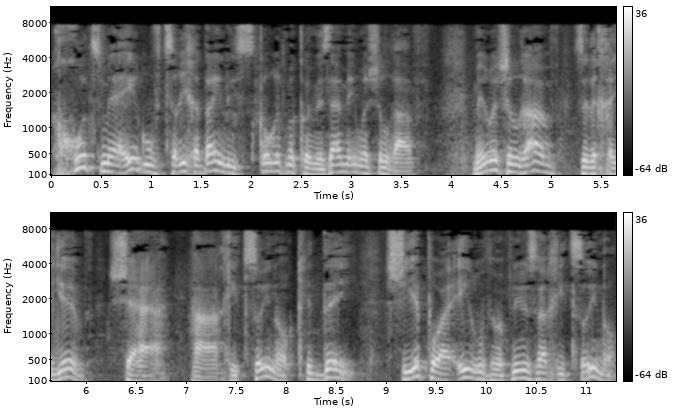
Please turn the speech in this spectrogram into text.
חוץ מהעירוב צריך עדיין לזכור את מקום, וזה המימרה של רב. מימרה של רב זה לחייב שהחיצוינו, כדי שיהיה פה העירוב עם הפנימיס והחיצוינו,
